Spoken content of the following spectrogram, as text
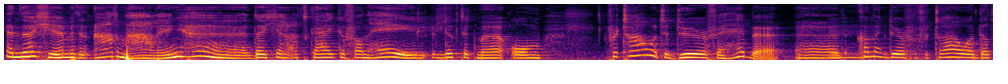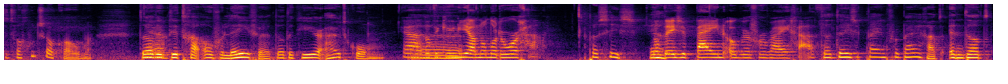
En dat je met een ademhaling, dat je gaat kijken van... hé, hey, lukt het me om vertrouwen te durven hebben? Eh, Mhm. Kan ik durven vertrouwen dat het wel goed zal komen? Dat Ja. ik dit ga overleven, dat ik hier uitkom. ja, dat ik hier Eh, niet aan onderdoor ga. Precies, ja. Dat deze pijn ook weer voorbij gaat. dat deze pijn voorbij gaat. En dat,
